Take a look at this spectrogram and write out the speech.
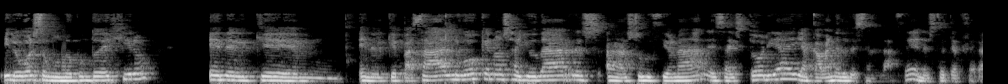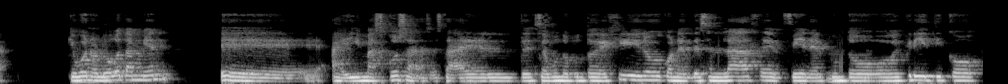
y luego el segundo punto de giro en el que, en el que pasa algo que nos ayuda a, solucionar esa historia y acaba en el desenlace, en este tercer acto. Que bueno, luego también eh, hay más cosas. Está el, segundo punto de giro, con el desenlace, en fin, el punto crítico,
